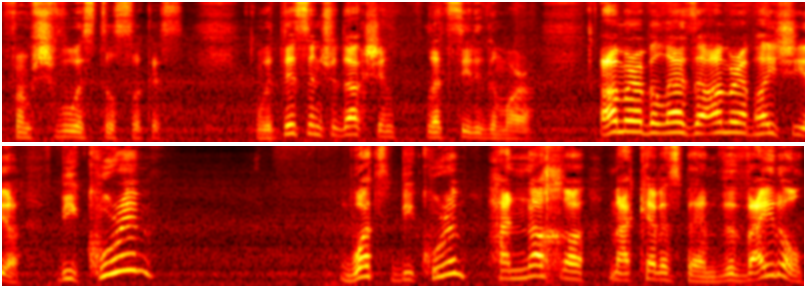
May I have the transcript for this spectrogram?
from Shavuos till Sukkot. With this introduction, let's see the Gemara. Amar Abeleza, Amar Abhaishia. Bikurim? What's Bikurim? Hanacha Makeves Behem. The vital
